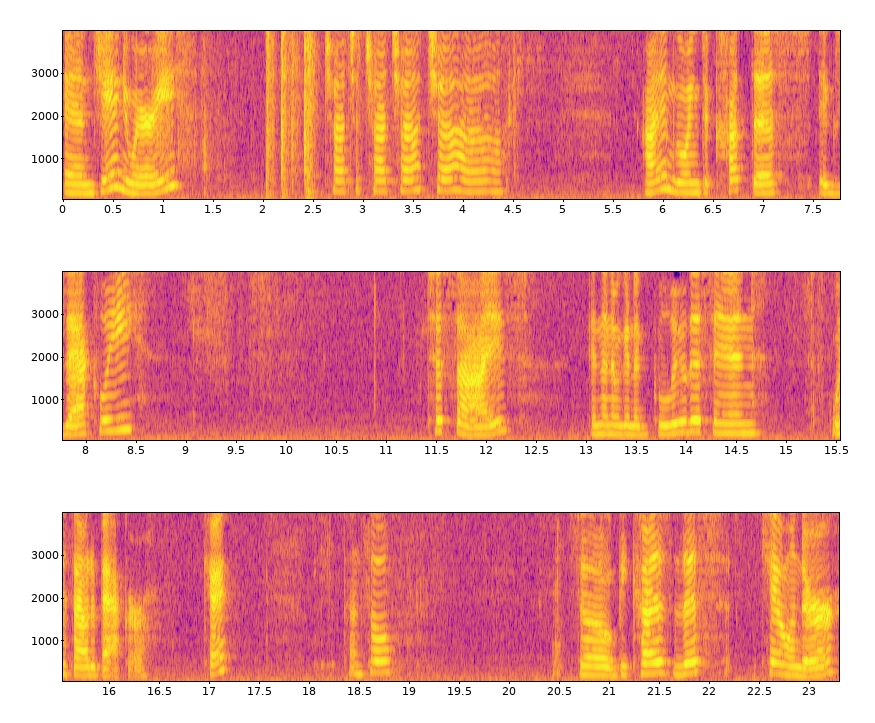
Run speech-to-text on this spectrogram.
And January, cha-cha-cha-cha-cha, I am going to cut this exactly to size and then I'm going to glue this in without a backer. Okay? Pencil. So because this calendar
